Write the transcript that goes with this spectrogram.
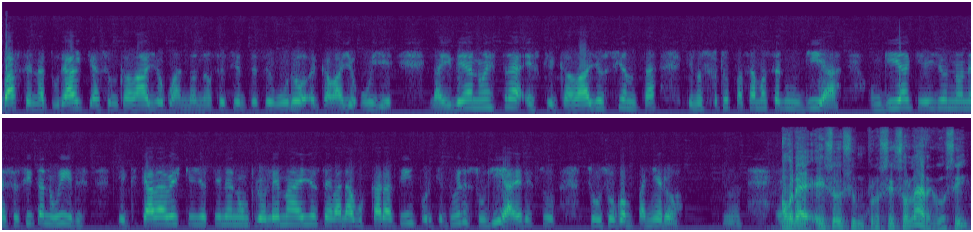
base natural que hace un caballo cuando no se siente seguro, el caballo huye. La idea nuestra es que el caballo sienta que nosotros pasamos a ser un guía, un guía que ellos no necesitan huir, que cada vez que ellos tienen un problema ellos te van a buscar a ti porque tú eres su guía, eres su, su, su compañero. Ahora, eso es un proceso largo, ¿sí?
